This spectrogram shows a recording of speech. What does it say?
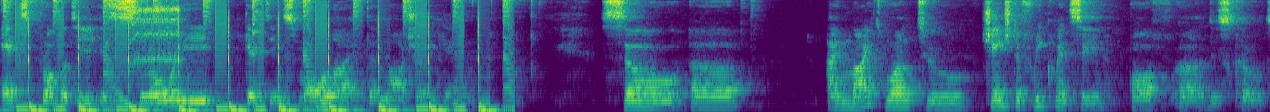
X property is slowly getting smaller and then larger again. So uh, I might want to change the frequency of uh, this code.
